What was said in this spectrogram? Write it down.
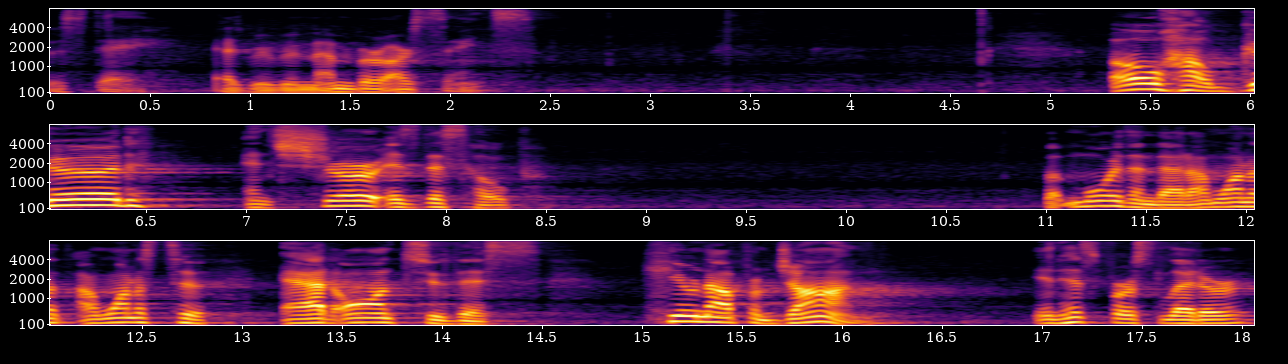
this day as we remember our saints. Oh, how good and sure is this hope. But more than that, I want, to, I want us to add on to this. Hear now from John in his first letter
